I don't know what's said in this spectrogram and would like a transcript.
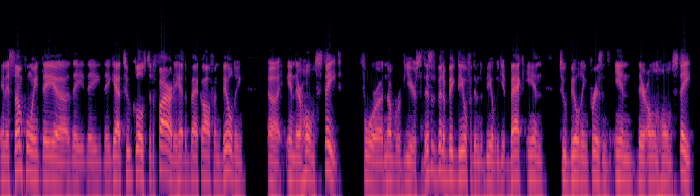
and at some point they uh, they they they got too close to the fire. They had to back off in building uh, in their home state for a number of years. So this has been a big deal for them to be able to get back in to building prisons in their own home state.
